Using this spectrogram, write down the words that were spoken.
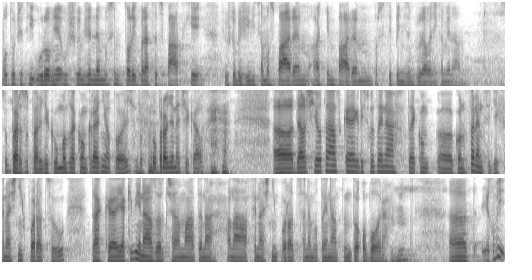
od určitý úrovně už vím, že nemusím tolik vracet zpátky, že už to běží víc samospádem a tím pádem prostě ty peníze můžu dávat někam jinam. Super, super, děkuji moc za konkrétní odpověď, to jsem opravdu nečekal. Eh, další otázka je, když jsme tady na té eh, konferenci těch finančních poradců, tak eh, jaký vy názor třeba máte na, na finanční poradce nebo tady na tento obor? Mm-hmm. Uh, t- jakoby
